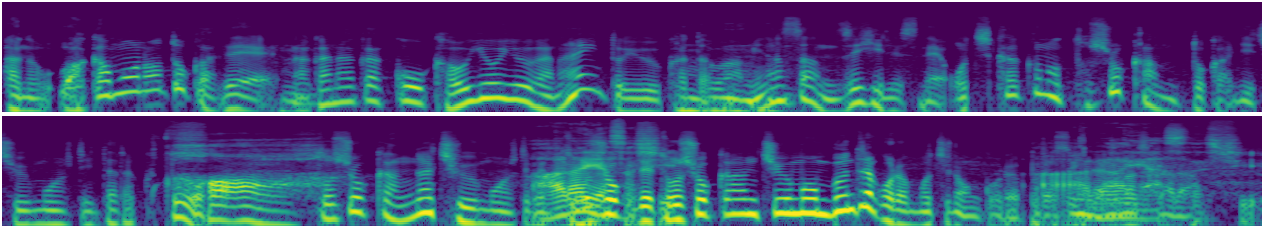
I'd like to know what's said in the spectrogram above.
あの若者とかで、なかなかこう買う余裕がないという方は、皆さんぜひですね、お近くの図書館とかに注文していただくと、は図書館が注文してくれる。図書で図書館注文分ってのはこれはもちろんこれはプラスになりますから。優しい。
